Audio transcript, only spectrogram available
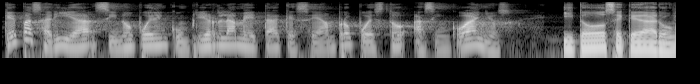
¿Qué pasaría si no pueden cumplir la meta que se han propuesto a 5 años? Y todos se quedaron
